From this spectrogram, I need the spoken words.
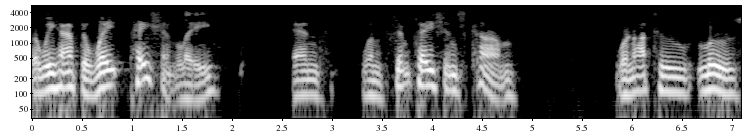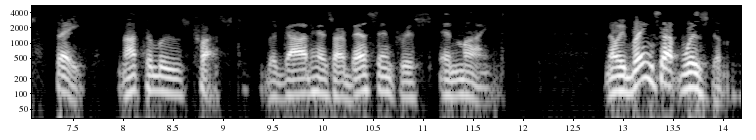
that we have to wait patiently, and when temptations come, we're not to lose faith, not to lose trust, that God has our best interests in mind. Now, He brings up wisdom.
